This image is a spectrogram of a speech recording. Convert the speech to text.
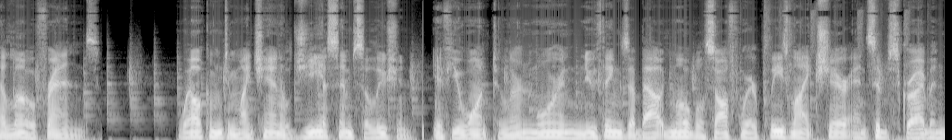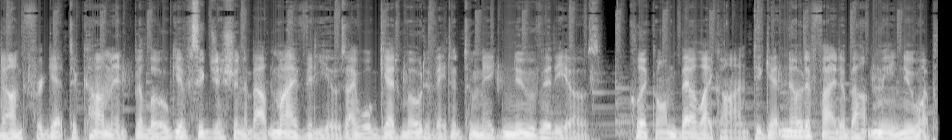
Hello friends. Welcome to my channel GSM Solution. If you want to learn more and new things about mobile software please like share and subscribe and don't forget to comment below give suggestion about my videos I will get motivated to make new videos. Click on bell icon to get notified about me new uploads.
